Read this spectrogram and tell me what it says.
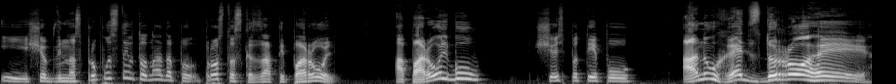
І щоб він нас пропустив, то треба просто сказати пароль. А пароль був щось по типу: Ану геть з дороги!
